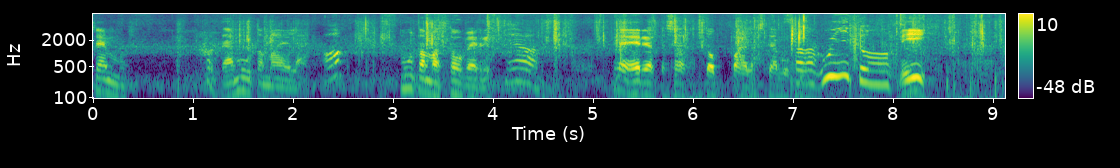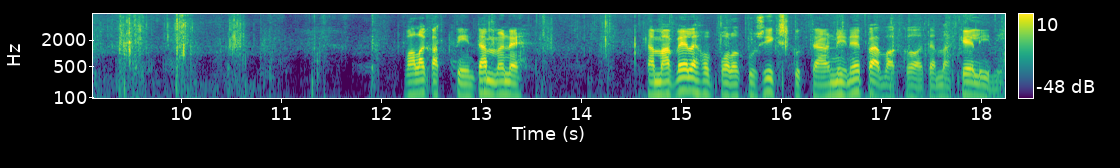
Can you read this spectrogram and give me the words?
Semmos. On tää muutama eläin. Oh, Muutama toveri. joo. Ne edeltä saa toppailla sitä mukaan. Saa huitoa. Niin. Valkattiin tämmönen tämä velhopolku siksi, kun tää on niin epävakaa tämä keli, niin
